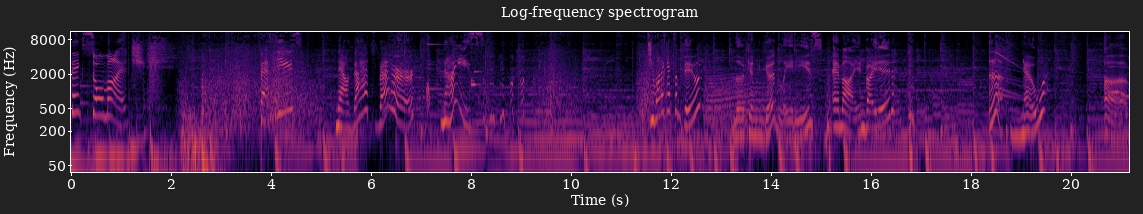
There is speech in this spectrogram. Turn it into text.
Thanks so much. Besties? Now that's better. Nice. Do you want to get some food? Looking good, ladies. Am I invited? Ugh, no. Uh,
